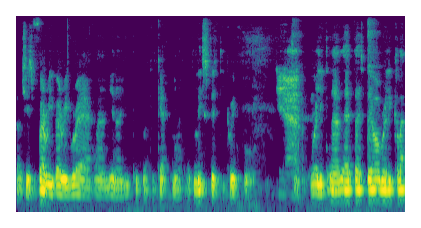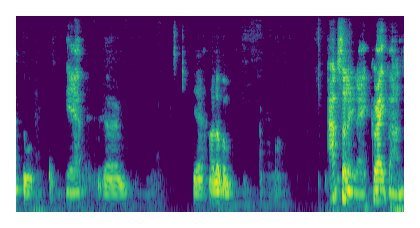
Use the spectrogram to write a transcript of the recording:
which is very, very rare, and you know you could, you could get you know, at least fifty quid for. Yeah. Really, uh, they, they, are really collectible. Yeah. Um, yeah, I love them. Absolutely, great band.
